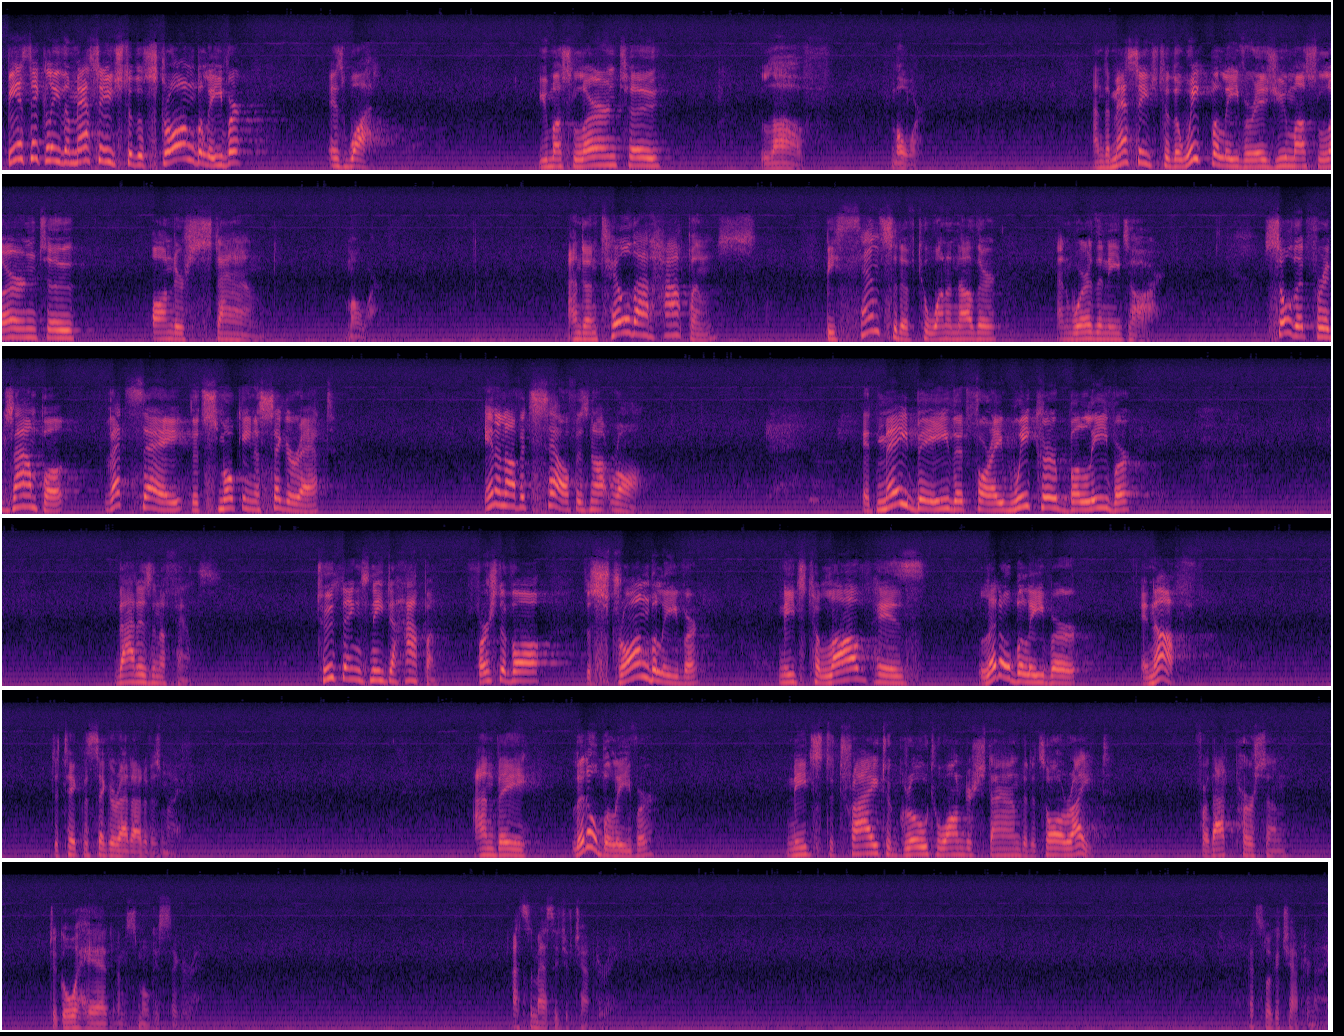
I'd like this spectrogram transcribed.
basically, the message to the strong believer is what? You must learn to love more. And the message to the weak believer is you must learn to understand more. And until that happens, be sensitive to one another and where the needs are. So that, for example, let's say that smoking a cigarette in and of itself is not wrong. It may be that for a weaker believer, that is an offense. Two things need to happen. First of all, the strong believer needs to love his little believer enough to take the cigarette out of his mouth. And the little believer needs to try to grow to understand that it's all right for that person to go ahead and smoke a cigarette. That's the message of chapter 8. Let's look at chapter 9.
